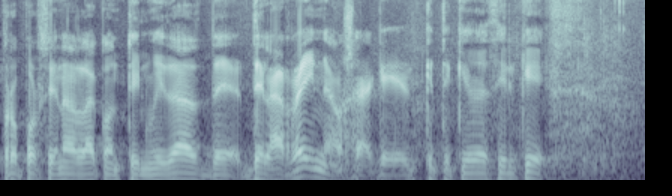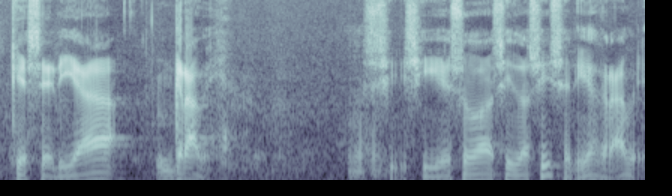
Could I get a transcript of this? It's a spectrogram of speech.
proporcionar la continuidad de, la reina. O sea, que, te quiero decir que, que sería grave. Si, si eso ha sido así, sería grave.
